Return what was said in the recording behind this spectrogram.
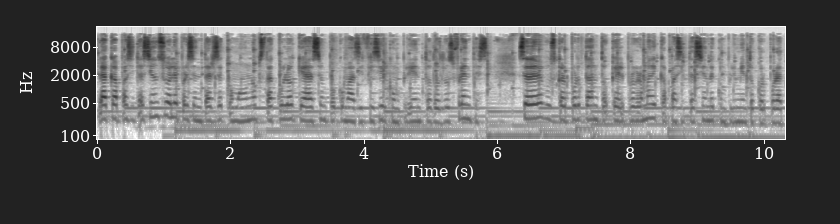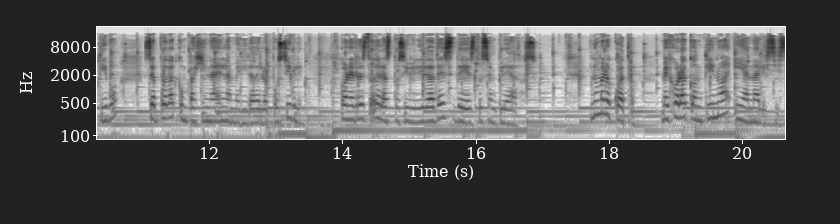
La capacitación suele presentarse como un obstáculo que hace un poco más difícil cumplir en todos los frentes. Se debe buscar, por tanto, que el programa de capacitación de cumplimiento corporativo se pueda compaginar en la medida de lo posible con el resto de las posibilidades de estos empleados. Número 4. Mejora continua y análisis.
